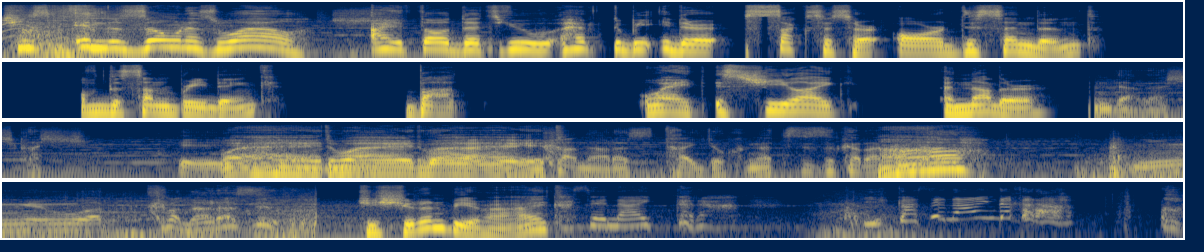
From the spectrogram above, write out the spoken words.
She's in the zone as well. I thought that you have to be either successor or descendant of the sun breathing. But wait, is she like another? Wait, wait, wait. Huh? She shouldn't be right. No,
